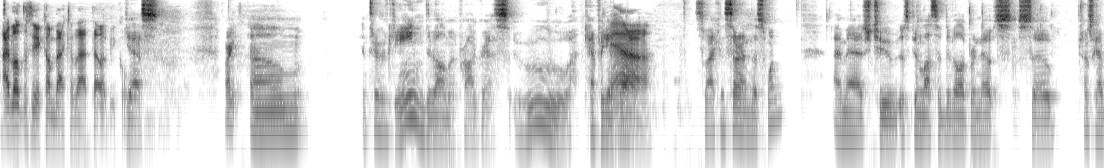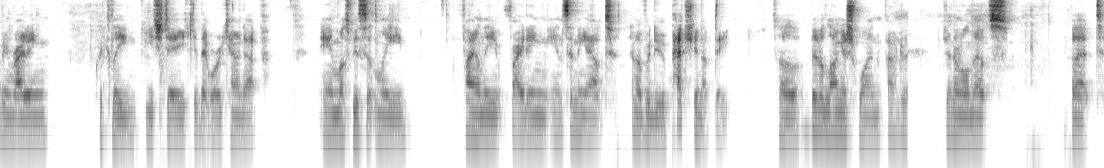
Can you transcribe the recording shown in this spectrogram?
I'd love to see a comeback of that. That would be cool. Yes. All right. Um, in terms of game development progress, ooh, can't forget that. Yeah. So I can start on this one. I managed to. There's been lots of developer notes, so just having writing quickly each day, get that word count up, and most recently, finally writing and sending out an overdue Patreon update. So a bit of a longish one, 500 general notes, but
